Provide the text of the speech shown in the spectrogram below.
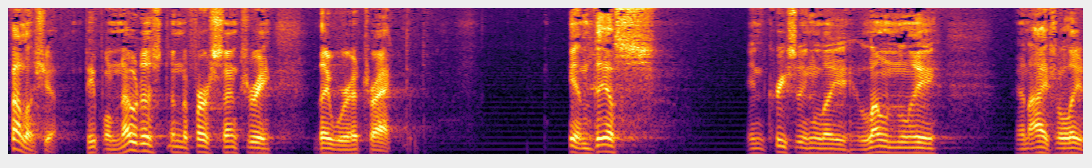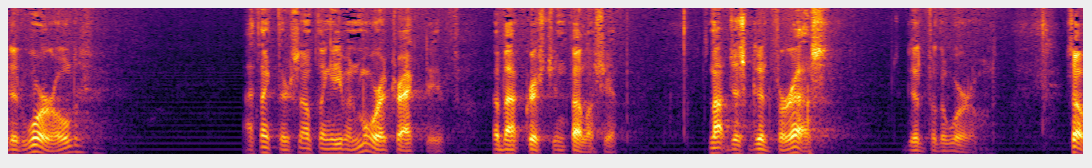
fellowship. People noticed in the first century they were attracted. In this increasingly lonely and isolated world, I think there's something even more attractive about Christian fellowship. It's not just good for us, it's good for the world. So,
